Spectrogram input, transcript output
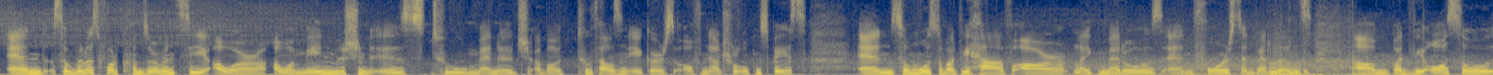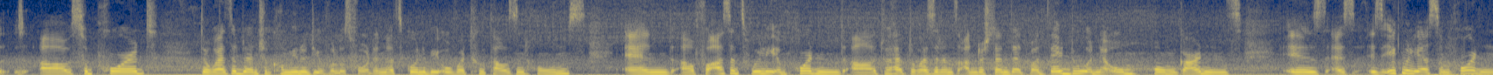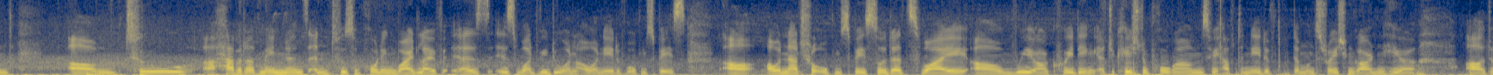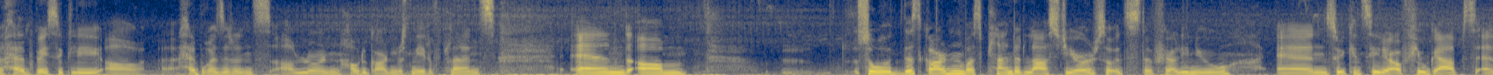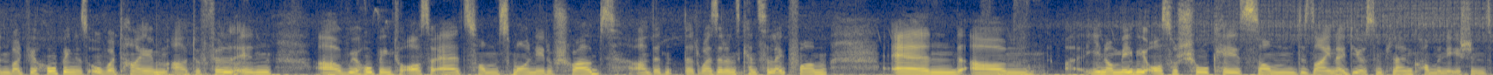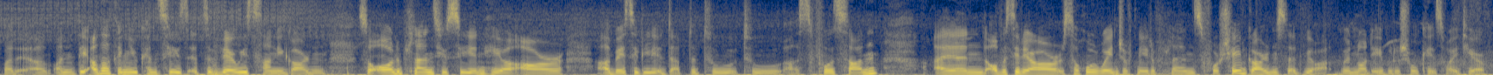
and so Willowsford Conservancy, our, our main mission is to manage about 2,000 acres of natural open space. And so most of what we have are like meadows and forests and wetlands. Um, but we also uh, support the residential community of Willowsford, and that's going to be over 2,000 homes. And uh, for us, it's really important uh, to help the residents understand that what they do in their own home gardens is, as, is equally as important um, to uh, habitat maintenance and to supporting wildlife as is what we do on our native open space, uh, our natural open space. So that's why uh, we are creating educational programs. We have the native demonstration garden here uh, to help basically uh, help residents uh, learn how to garden with native plants. And um, so this garden was planted last year, so it's still fairly new. And so you can see there are a few gaps and what we're hoping is over time uh, to fill in. Uh, we're hoping to also add some small native shrubs uh, that, that residents can select from and um, you know, maybe also showcase some design ideas and plant combinations. But uh, the other thing you can see is it's a very sunny garden. So all the plants you see in here are, basically adapted to, to uh, full sun. And obviously there are a whole range of native plants for shade gardens that we are, we're not able to showcase right here.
